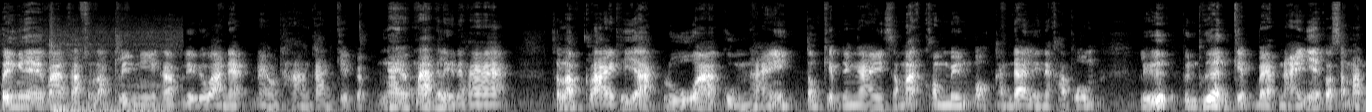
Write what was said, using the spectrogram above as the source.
เป็นยังไงบ้างครับสำหรับคลิปนี้ครับเรียกได้ว่าแนะแนวทางการเก็บแบบง่ายมากๆให้เลยนะฮะสำหรับใครที่อยากรู้ว่ากลุ่มไหนต้องเก็บยังไง สามารถคอมเมนต์บอกกันได้เลยนะครับผมหรือเพื่อนๆเก็บแบบไหนเนี่ยก็สามารถ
